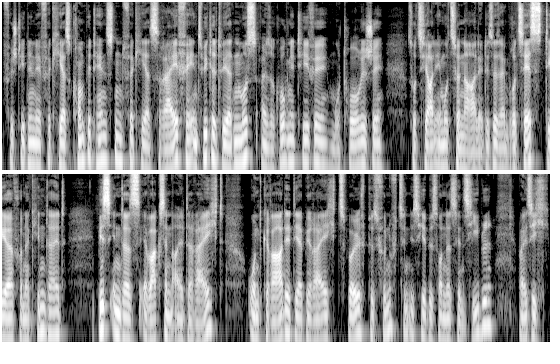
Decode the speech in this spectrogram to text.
verschiedene Verkehrskompetenzen, Verkehrsreife entwickelt werden muss, also kognitive, motorische, sozial-emotionale. Das ist ein Prozess, der von der Kindheit bis in das Erwachsenenalter reicht. Und gerade der Bereich 12 bis 15 ist hier besonders sensibel, weil sich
